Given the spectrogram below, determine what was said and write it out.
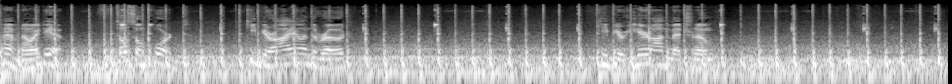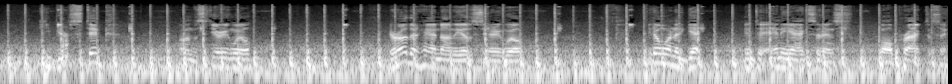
I have no idea. It's also important to keep your eye on the road, keep your ear on the metronome, keep your stick on the steering wheel, your other hand on the other steering wheel. You don't want to get into any accidents while practicing.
